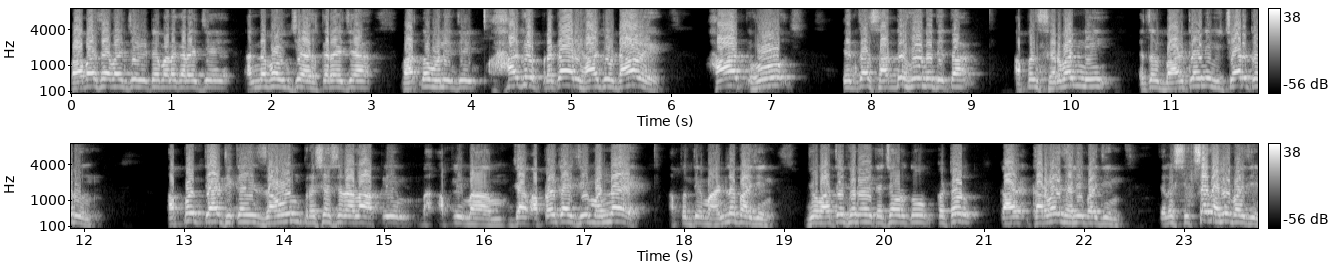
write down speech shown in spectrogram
बाबासाहेबांचे विटंबना करायचे अण्णाभाऊंचे करायच्या महात्मा फुलेंचे. हा जो प्रकार हा जो डाव आहे हा हो त्यांचा साध्य होऊ न देता आपण सर्वांनी याचा बारकाईने विचार करून आपण त्या ठिकाणी जाऊन प्रशासनाला आपली आपली मा- ज्या आपलं काय जे म्हणणं आहे आपण ते मांडलं पाहिजे. जो वाते फिरव आहे त्याच्यावर तो कठोर कारवाई झाली पाहिजे. त्याला शिक्षा झाली पाहिजे.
